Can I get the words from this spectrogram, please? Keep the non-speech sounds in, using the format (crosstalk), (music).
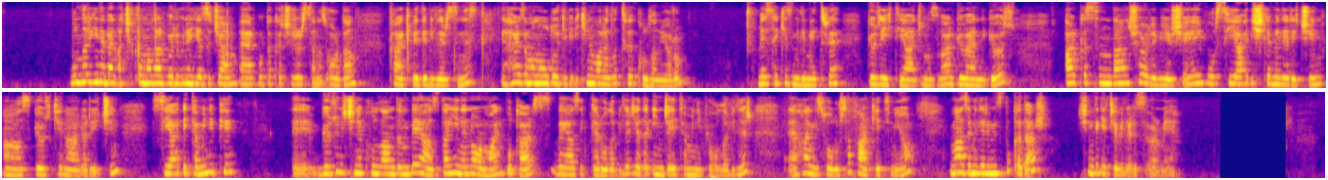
Bunları yine ben açıklamalar bölümüne yazacağım. Eğer burada kaçırırsanız oradan takip edebilirsiniz. E, Her zaman olduğu gibi 2 numaralı tığ kullanıyorum. Ve 8 milimetre göze ihtiyacımız var. Güvenli göz. Arkasından şöyle bir şey. Bu siyah işlemeler için ağız, göz kenarları için siyah etamin ipi. E, gözün içine kullandığım beyaz da yine normal bu tarz beyaz ipler olabilir ya da ince etamin ipi olabilir. E, hangisi olursa fark etmiyor. Malzemelerimiz bu kadar. Şimdi geçebiliriz örmeye.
